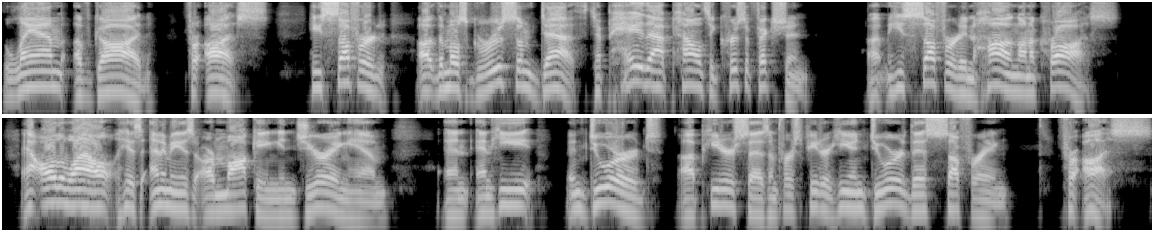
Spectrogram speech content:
lamb of God for us. He suffered uh, the most gruesome death to pay that penalty, crucifixion. Um, he suffered and hung on a cross. And all the while, his enemies are mocking and jeering him. And, and he endured, uh, Peter says in First Peter, he endured this suffering for us.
